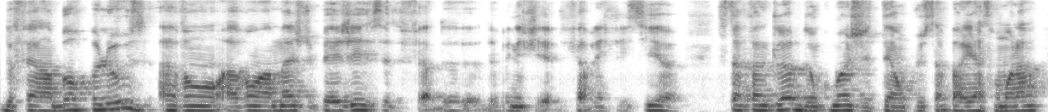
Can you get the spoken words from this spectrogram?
de faire un bord pelouse avant avant un match du PSG, c'est de faire de, de, bénéficier, de faire bénéficier euh, club. Donc moi j'étais en plus à Paris à ce moment-là,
